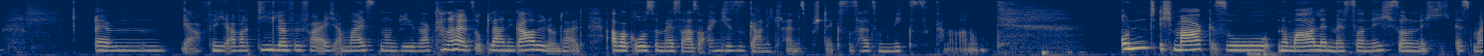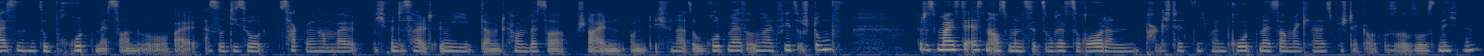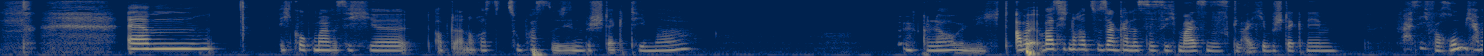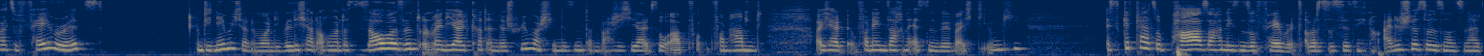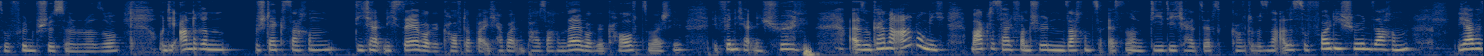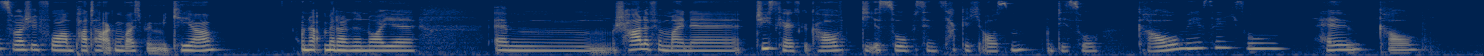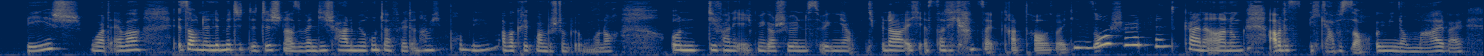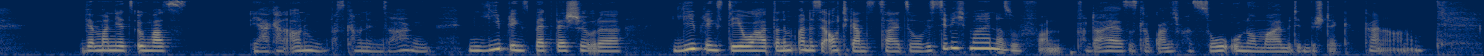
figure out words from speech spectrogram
ähm, ja, finde ich einfach, die Löffel feiere ich am meisten und wie gesagt, dann halt so kleine Gabeln und halt, aber große Messer. Also eigentlich ist es gar nicht kleines Besteck, es ist halt so ein Mix, keine Ahnung. Und ich mag so normale Messer nicht, sondern ich esse meistens mit so Brotmessern, so, weil, also die so Zacken haben, weil ich finde es halt irgendwie, damit kann man besser schneiden und ich finde halt so Brotmesser sind halt viel zu stumpf für das meiste Essen, außer man ist jetzt im Restaurant, dann packe ich da jetzt nicht mein Brotmesser, mein kleines Besteck aus. Also so ist nicht, ne? Ähm, ich guck mal, was ich hier, ob da noch was dazu passt zu diesem Besteckthema. Ich glaube nicht. Aber was ich noch dazu sagen kann, ist, dass ich meistens das gleiche Besteck nehme. Ich weiß nicht warum. Ich habe halt so Favorites. Und die nehme ich dann immer. Und die will ich halt auch immer, dass sie sauber sind. Und wenn die halt gerade in der Spülmaschine sind, dann wasche ich die halt so ab von Hand. Weil ich halt von den Sachen essen will, weil ich die irgendwie. Es gibt halt so ein paar Sachen, die sind so Favorites. Aber das ist jetzt nicht noch eine Schüssel, sondern es sind halt so fünf Schüsseln oder so. Und die anderen Bestecksachen, die ich halt nicht selber gekauft habe, weil ich habe halt ein paar Sachen selber gekauft, zum Beispiel, die finde ich halt nicht schön. Also keine Ahnung, ich mag das halt von schönen Sachen zu essen und die, die ich halt selbst gekauft habe, sind alles so voll die schönen Sachen. Ich habe jetzt zum Beispiel vor ein paar Tagen war ich beim Ikea und habe mir dann eine neue ähm, Schale für meine Cheesecakes gekauft. Die ist so ein bisschen zackig außen und die ist so graumäßig, so hellgrau, beige, whatever. Ist auch eine Limited Edition. Also wenn die Schale mir runterfällt, dann habe ich ein Problem. Aber kriegt man bestimmt irgendwo noch. Und die fand ich echt mega schön. Deswegen, ja, ich bin da, ich esse da die ganze Zeit gerade draus, weil ich die so schön finde. Keine Ahnung. Aber das, ich glaube, es ist auch irgendwie normal, weil wenn man jetzt irgendwas, ja, keine Ahnung, was kann man denn sagen? Eine Lieblingsbettwäsche oder Lieblingsdeo hat, dann nimmt man das ja auch die ganze Zeit so. Wisst ihr, wie ich meine? Also von, von daher ist es, glaube ich, gar nicht mal so unnormal mit dem Besteck. Keine Ahnung.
